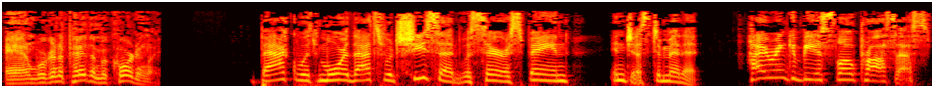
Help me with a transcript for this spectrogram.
and we're going to pay them accordingly. Back with more That's What She Said with Sarah Spain in just a minute. Hiring can be a slow process.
